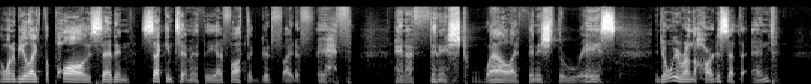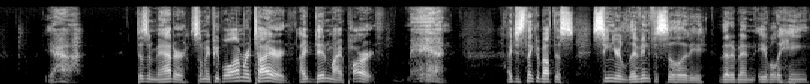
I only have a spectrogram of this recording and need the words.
I want to be like the Paul who said in 2 Timothy, I fought the good fight of faith. Man, I finished well. I finished the race. And don't we run the hardest at the end? Yeah. Doesn't matter. So many people, I'm retired. I did my part. Man, I just think about this senior living facility that I've been able to hang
